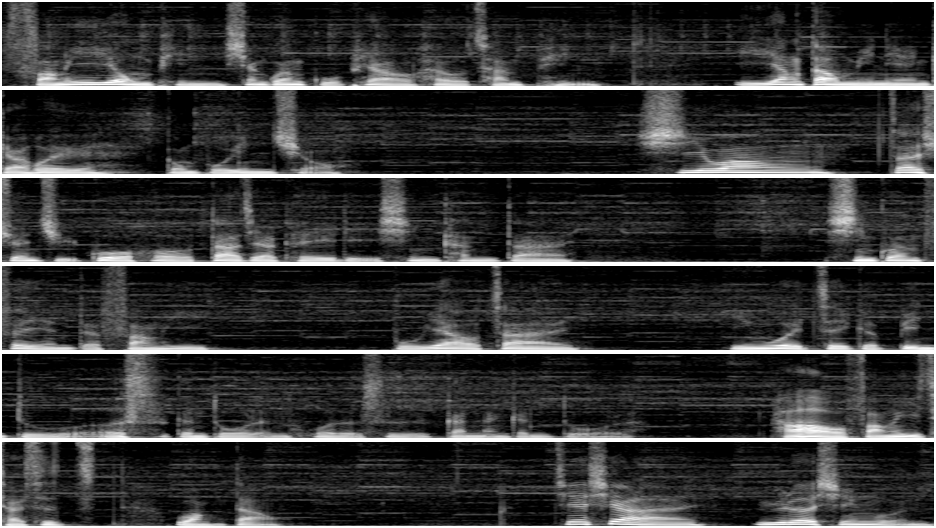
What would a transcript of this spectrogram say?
防疫用品相关股票还有产品，一样到明年应该会供不应求。希望在选举过后，大家可以理性看待新冠肺炎的防疫，不要再。因为这个病毒而死更多人，或者是感染更多了，好好防疫才是王道。接下来娱乐新闻：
